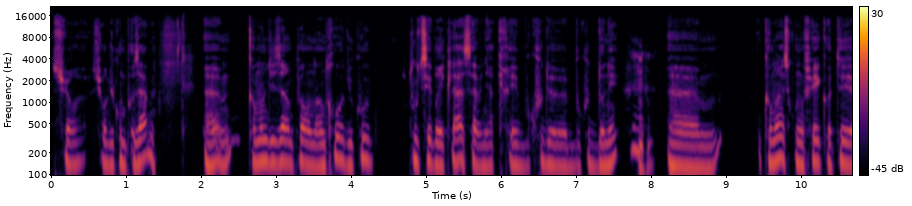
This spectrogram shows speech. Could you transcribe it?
sur, sur du composable. comme on le disait un peu en intro, du coup, toutes ces briques-là, ça va venir créer beaucoup de, beaucoup de données. Mm. comment est-ce qu'on fait côté,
